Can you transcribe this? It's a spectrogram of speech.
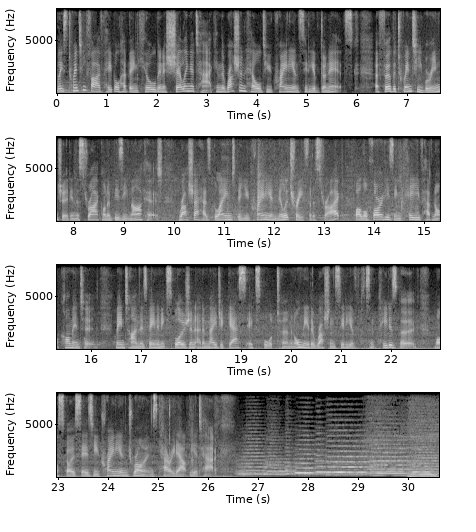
At least 25 people have been killed in a shelling attack in the Russian held Ukrainian city of Donetsk. A further 20 were injured in the strike on a busy market. Russia has blamed the Ukrainian military for the strike, while authorities in Kiev have not commented. Meantime, there's been an explosion at a major gas export terminal near the Russian city of St. Petersburg. Moscow says Ukrainian drones carried out the attack. Thank you.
